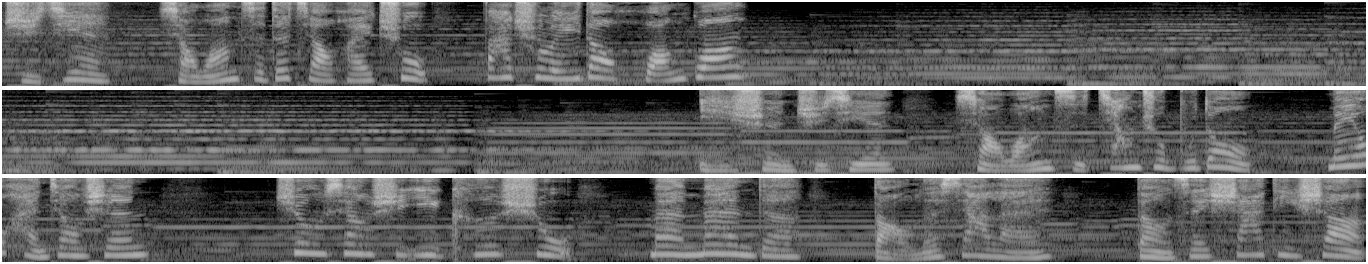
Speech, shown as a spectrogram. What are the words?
只见小王子的脚踝处发出了一道黄光，一瞬之间，小王子僵住不动，没有喊叫声，就像是一棵树慢慢的倒了下来，倒在沙地上，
